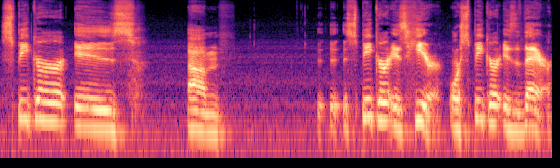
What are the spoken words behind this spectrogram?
speaker is um, speaker is here or speaker is there.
